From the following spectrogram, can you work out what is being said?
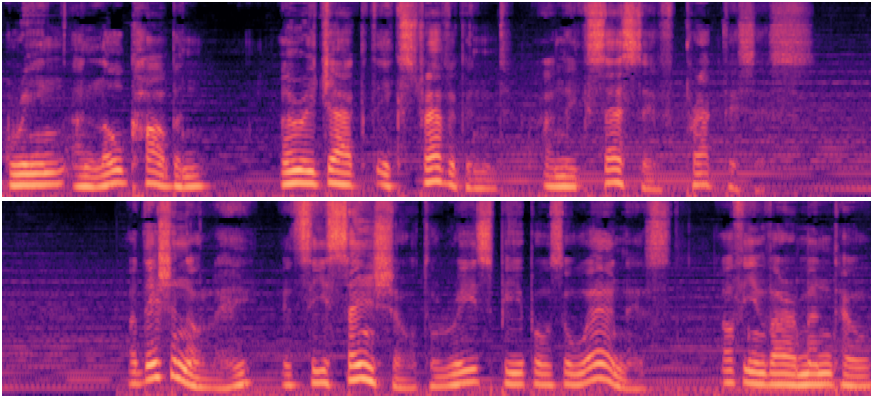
green, and low carbon, and reject extravagant and excessive practices. Additionally, it's essential to raise people's awareness of environmental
